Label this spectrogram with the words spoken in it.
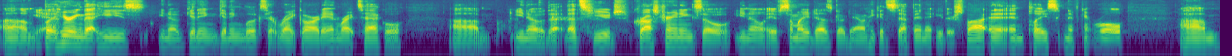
Um, yeah. But hearing that he's you know getting getting looks at right guard and right tackle, um, you know that that's huge cross training. So you know if somebody does go down, he could step in at either spot and, and play a significant role. Um,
